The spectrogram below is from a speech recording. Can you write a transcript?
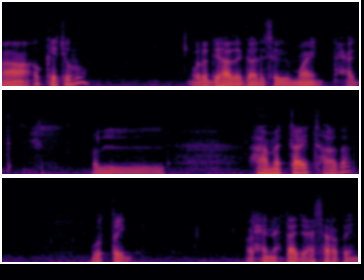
آه okay شوفوا. already هذا قال يسوي mine حق الهامتايت هذا والطين. والحين نحتاج عشرة طين.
